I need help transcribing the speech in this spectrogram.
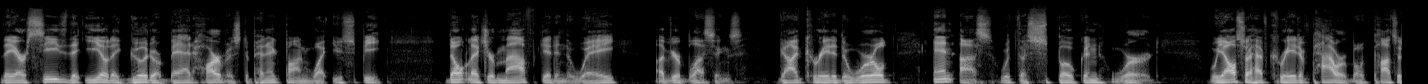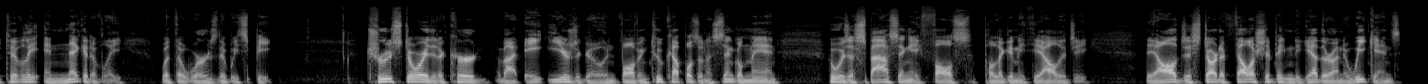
They are seeds that yield a good or bad harvest depending upon what you speak. Don't let your mouth get in the way of your blessings. God created the world and us with the spoken word. We also have creative power, both positively and negatively, with the words that we speak. True story that occurred about eight years ago involving two couples and a single man who was espousing a false polygamy theology. They all just started fellowshipping together on the weekends.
